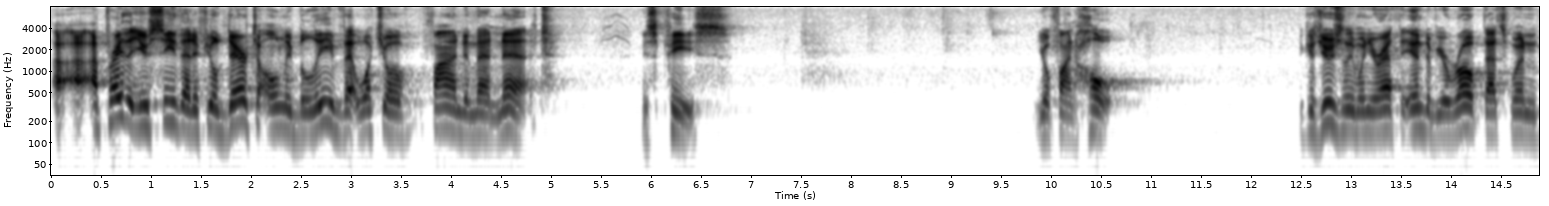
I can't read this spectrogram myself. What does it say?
I, I pray that you see that if you'll dare to only believe that what you'll find in that net is peace, you'll find hope. Because usually, when you're at the end of your rope, that's when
